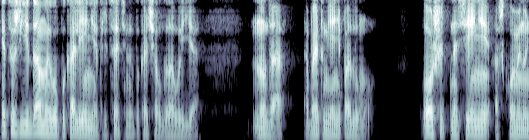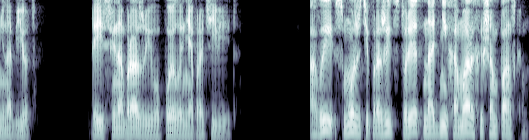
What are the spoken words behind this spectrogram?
Это же еда моего поколения, отрицательно покачал головой я. Ну да, об этом я не подумал. Лошадь на сене оскомину не набьет. Да и свинобразу его пойло не опротивеет. А вы сможете прожить сто лет на одних омарах и шампанском.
